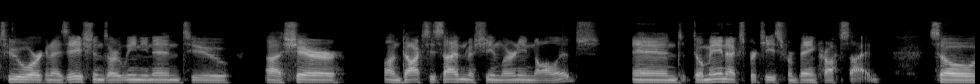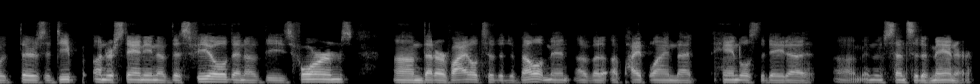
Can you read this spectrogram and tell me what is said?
two organizations are leaning in to uh, share on Doxy side machine learning knowledge and domain expertise from Bancroft side. So there's a deep understanding of this field and of these forms um, that are vital to the development of a, a pipeline that handles the data um, in a sensitive manner.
